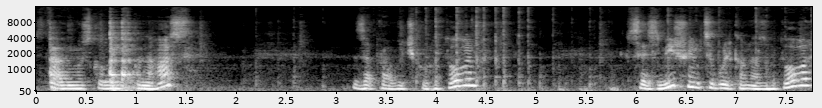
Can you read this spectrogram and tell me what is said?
Ставимо сковорідку на газ. Заправочку готова. Все змішуємо. Цибулька в нас готова.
